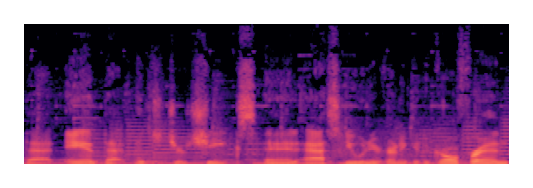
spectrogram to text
that aunt that pinches your cheeks and asks you when you're going to get a girlfriend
